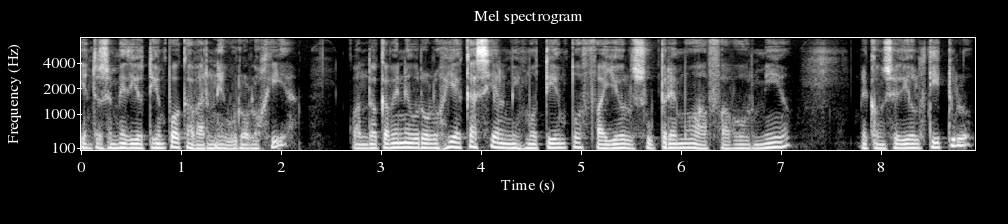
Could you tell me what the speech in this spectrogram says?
y entonces me dio tiempo a acabar neurología. Cuando acabé neurología casi al mismo tiempo falló el Supremo a favor mío, me concedió el título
